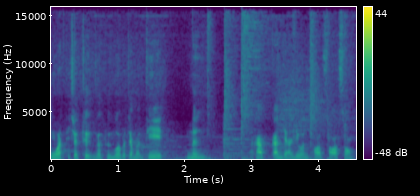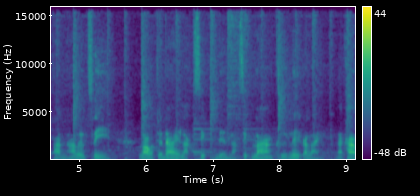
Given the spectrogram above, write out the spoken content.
งวดที่จะถึงก็คืองวดประจำวันที่ 1 นะครับ กันยายน พศ 2504 เราจะได้หลัก 10 เด่นหลัก 10 ล่างคือเลขอะไรนะครับ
